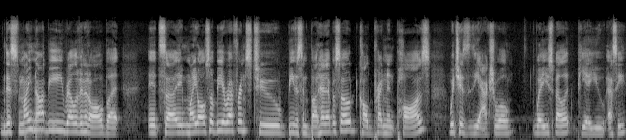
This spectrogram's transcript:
this might not be relevant at all, but it's uh, it might also be a reference to Beavis and Butthead episode called "Pregnant Pause," which is the actual way you spell it, P A U S E.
